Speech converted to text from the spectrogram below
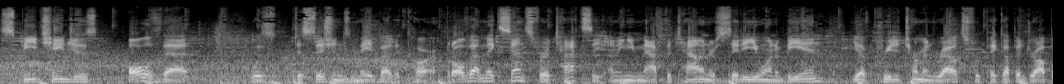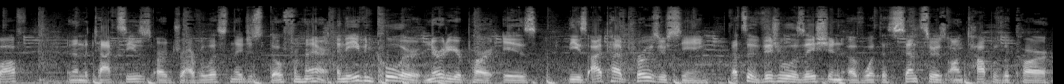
speed changes all of that was decisions made by the car. But all that makes sense for a taxi. I mean, you map the town or city you want to be in, you have predetermined routes for pickup and drop off, and then the taxis are driverless and they just go from there. And the even cooler, nerdier part is these iPad Pros you're seeing, that's a visualization of what the sensors on top of the car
